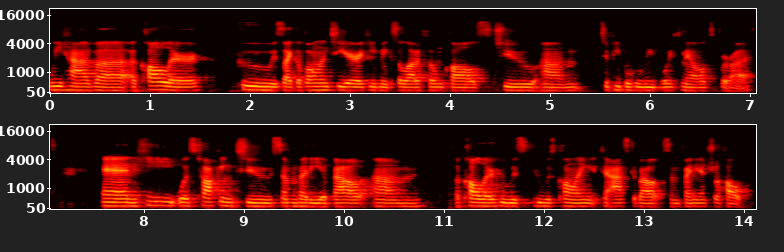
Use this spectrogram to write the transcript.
we have a, a caller who is like a volunteer. He makes a lot of phone calls to um, to people who leave voicemails for us. And he was talking to somebody about um, a caller who was who was calling to ask about some financial help.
